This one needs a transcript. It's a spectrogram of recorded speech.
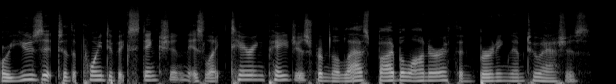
or use it to the point of extinction is like tearing pages from the last Bible on earth and burning them to ashes.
